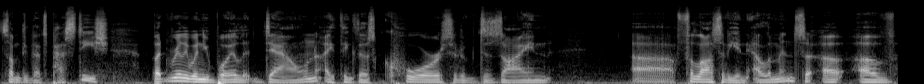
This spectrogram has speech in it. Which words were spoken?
something that's pastiche. But really, when you boil it down, I think those core sort of design uh, philosophy and elements of, uh, of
